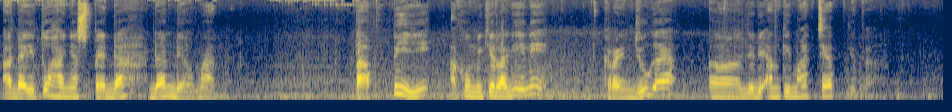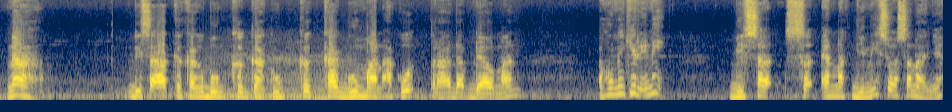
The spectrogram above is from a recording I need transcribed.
ada itu hanya sepeda dan delman. Tapi aku mikir lagi ini keren juga uh, jadi anti macet gitu. Nah di saat kekagum, kekagum, kekaguman aku terhadap Delman, aku mikir ini bisa seenak gini suasananya.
